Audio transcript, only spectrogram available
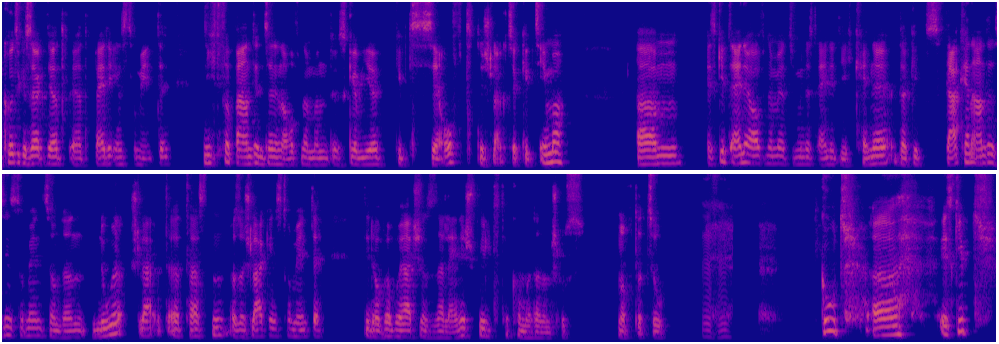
kurz gesagt, er hat, er hat beide Instrumente nicht verbannt in seinen Aufnahmen. Das Klavier gibt es sehr oft, das Schlagzeug gibt es immer. Ähm, es gibt eine Aufnahme, zumindest eine, die ich kenne, da gibt es gar kein anderes Instrument, sondern nur Schlag äh, Tasten, also Schlaginstrumente, die der Oberboyatschens alleine spielt. Da kommen wir dann am Schluss noch dazu. Mhm. Gut, äh, es gibt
